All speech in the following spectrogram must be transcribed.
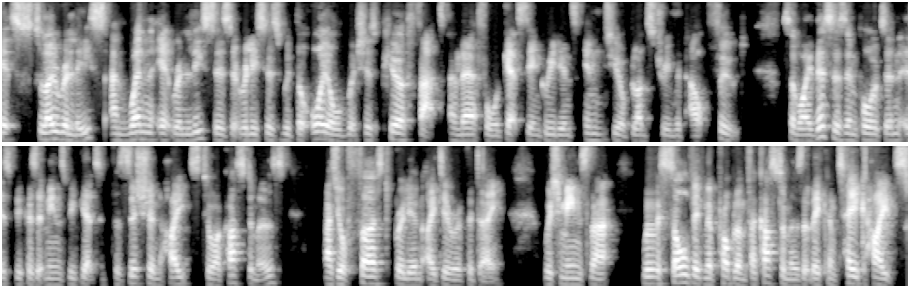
It's slow release, and when it releases, it releases with the oil, which is pure fat, and therefore gets the ingredients into your bloodstream without food. So, why this is important is because it means we get to position heights to our customers as your first brilliant idea of the day which means that we're solving the problem for customers that they can take heights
